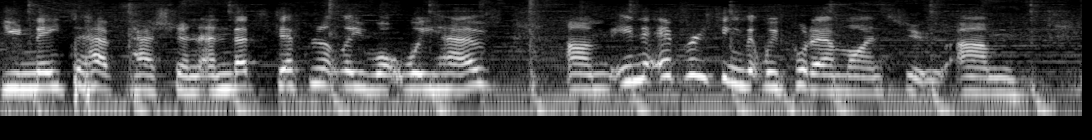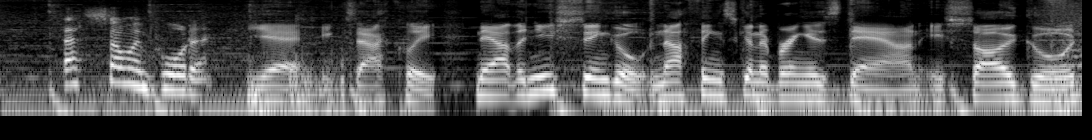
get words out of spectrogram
you need to have passion, and that's definitely what we have um, in everything that we put our minds to. Um, that's so important. Yeah, exactly. Now, the new single, Nothing's Gonna Bring Us Down, is so good.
